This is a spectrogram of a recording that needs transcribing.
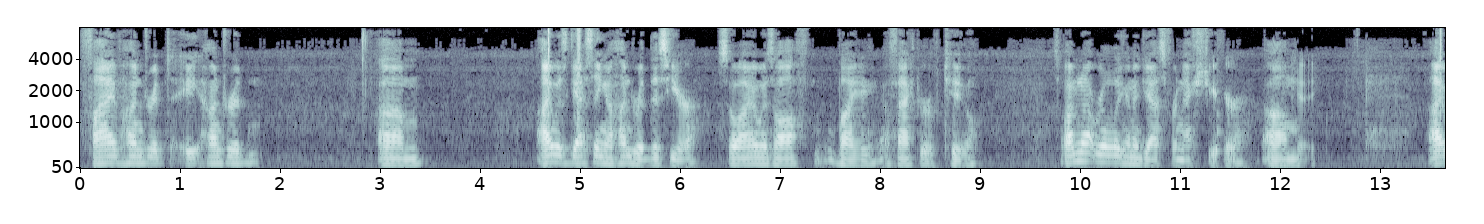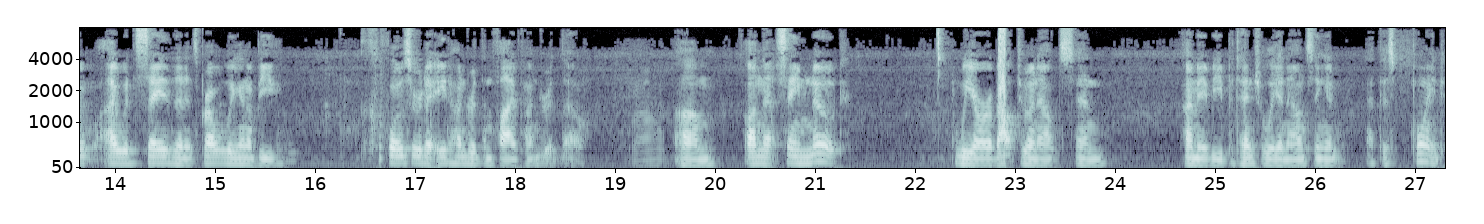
500 to 800. Um, I was guessing 100 this year, so I was off by a factor of two. So I'm not really going to guess for next year. Um, okay. I I would say that it's probably going to be closer to 800 than 500, though. Wow. Um, on that same note, we are about to announce, and I may be potentially announcing it at this point,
